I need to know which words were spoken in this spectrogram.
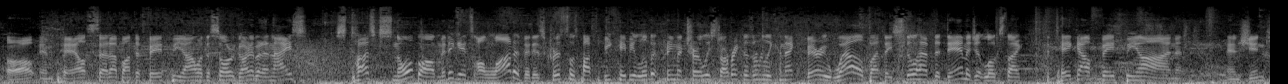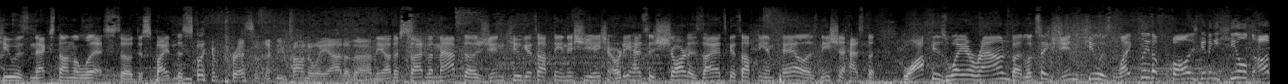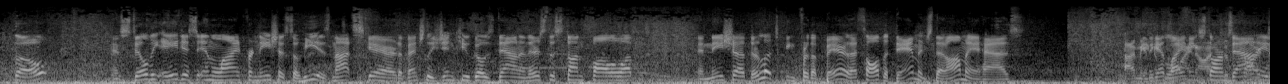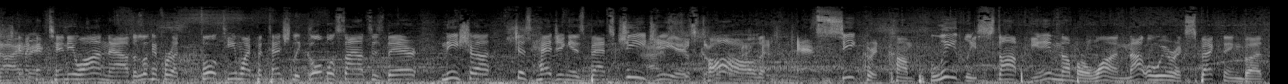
Oh, Impale set up onto Faith Beyond with the Solar Guardian, but a nice Tusk Snowball mitigates a lot of it as Crystallis pops the BKB a little bit prematurely. Starbreak doesn't really connect very well, but they still have the damage, it looks like, to take out Faith Beyond. And Jin Q is next on the list. So despite this... Really impressive that he found a way out of that. On the other side of the map, though, Jin Q gets off the initiation. Already has his shard as Zayats gets off the Impale as Nisha has to walk his way around, but looks like Jin Q is likely to fall. He's getting healed up, though. And still the Aegis in line for Nisha, so he is not scared. Eventually, Jin Q goes down, and there's the stun follow-up. And Nisha, they're looking for the bear. That's all the damage that Ame has. I mean, to get Lightning Storm down, he's just going to continue on now. They're looking for a full team wipe potentially. Global Silence is there. Nisha just hedging his bets. GG is called. And Secret completely stomped game number one. Not what we were expecting, but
